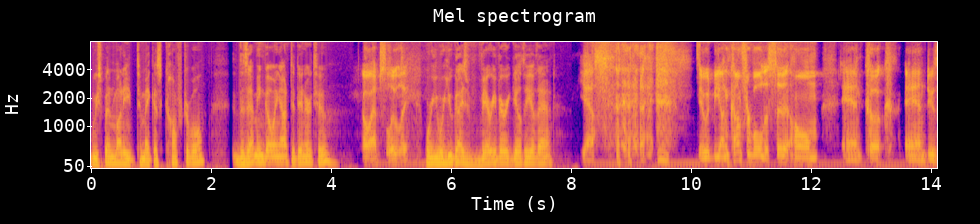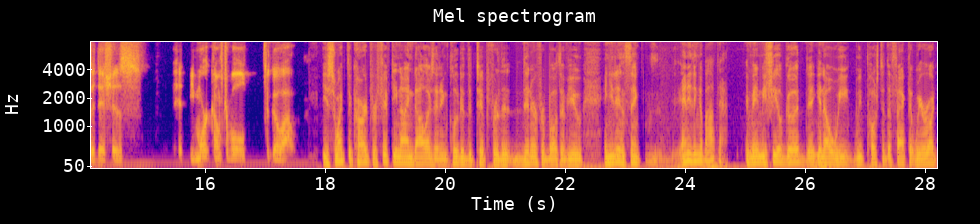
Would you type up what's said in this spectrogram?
we spend money to make us comfortable. Does that mean going out to dinner too? Oh, absolutely. Were you were you guys very very guilty of that? Yes. it would be uncomfortable to sit at home and cook and do the dishes. It'd be more comfortable to go out. You swiped the card for $59 that included the tip for the dinner for both of you, and you didn't think anything about that. It made me feel good. You know, we, we posted the fact that we were at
